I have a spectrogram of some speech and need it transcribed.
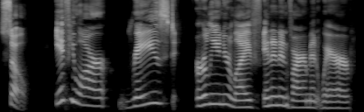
So, if you are raised early in your life in an environment where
